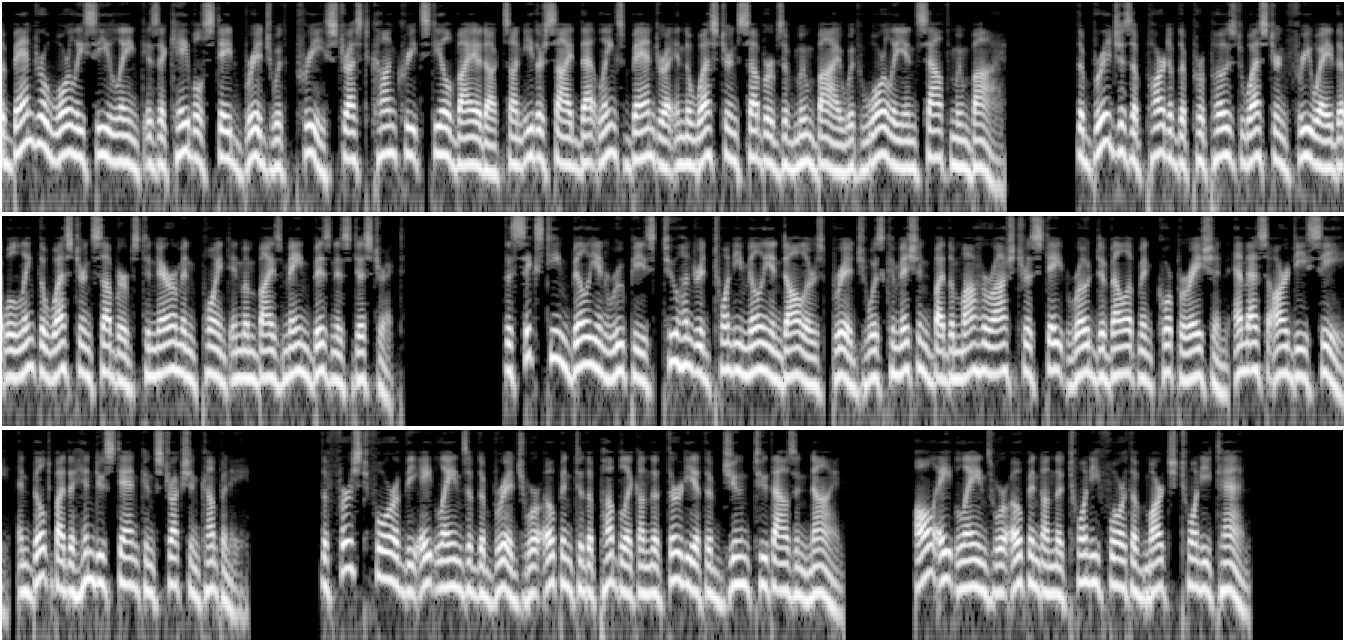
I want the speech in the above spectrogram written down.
The Bandra-Worli Sea Link is a cable-stayed bridge with pre-stressed concrete steel viaducts on either side that links Bandra in the western suburbs of Mumbai with Worli in South Mumbai. The bridge is a part of the proposed Western Freeway that will link the western suburbs to Nariman Point in Mumbai's main business district. The 16 billion rupees $220 million bridge was commissioned by the Maharashtra State Road Development Corporation MSRDC, and built by the Hindustan Construction Company. The first four of the eight lanes of the bridge were opened to the public on 30 June 2009. All eight lanes were opened on 24 March 2010.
